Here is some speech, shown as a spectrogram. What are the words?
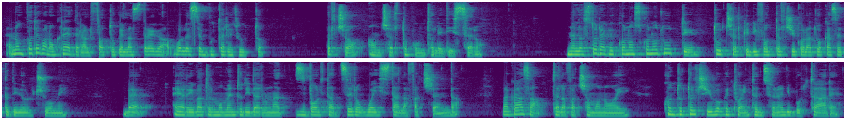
e non potevano credere al fatto che la strega volesse buttare tutto. Perciò a un certo punto le dissero Nella storia che conoscono tutti, tu cerchi di fotterci con la tua casetta di dolciumi. Beh, è arrivato il momento di dare una svolta zero waste alla faccenda. La casa te la facciamo noi, con tutto il cibo che tu hai intenzione di buttare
